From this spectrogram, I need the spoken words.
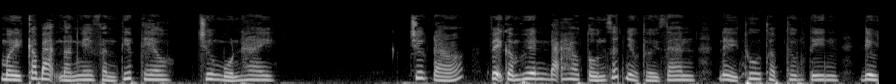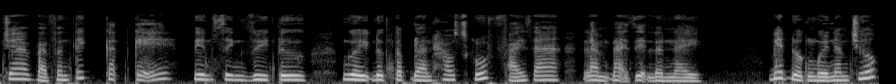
Mời các bạn đón nghe phần tiếp theo, chương 42. Trước đó, vệ cẩm huyên đã hao tốn rất nhiều thời gian để thu thập thông tin, điều tra và phân tích cặn kẽ tiên sinh Duy Tư, người được tập đoàn House Group phái ra làm đại diện lần này. Biết được 10 năm trước,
